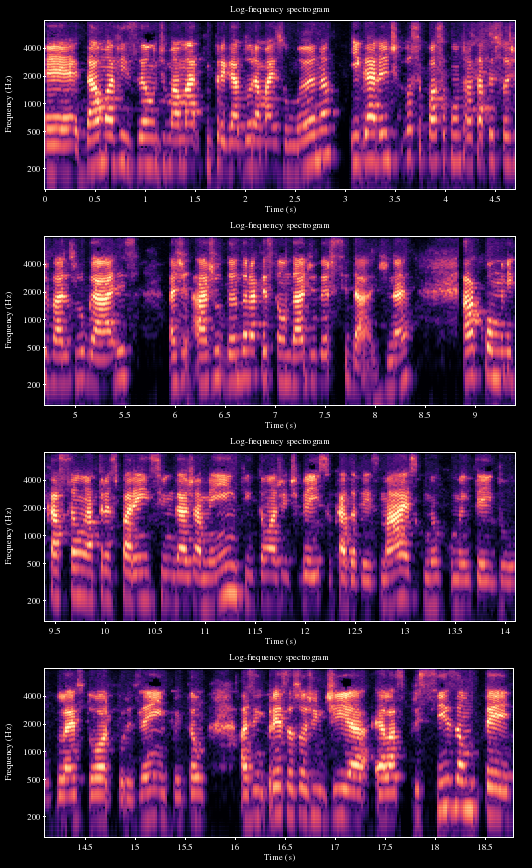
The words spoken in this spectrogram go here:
é, dá uma visão de uma marca empregadora mais humana e garante que você possa contratar pessoas de vários lugares, ajudando na questão da diversidade, né? A comunicação, a transparência e o engajamento, então a gente vê isso cada vez mais, como eu comentei do Glassdoor, por exemplo. Então, as empresas hoje em dia, elas precisam ter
